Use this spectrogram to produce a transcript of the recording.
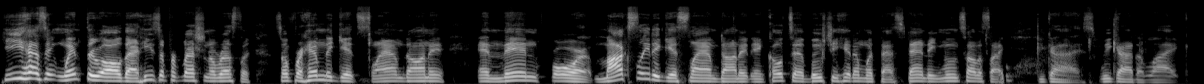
He hasn't went through all that. He's a professional wrestler. So for him to get slammed on it and then for Moxley to get slammed on it and Kota Ibushi hit him with that standing moonsault, it's like, you guys, we gotta like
